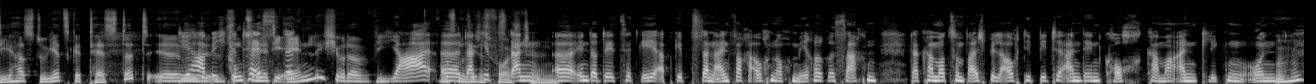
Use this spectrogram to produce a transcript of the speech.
Die hast du jetzt getestet. Ähm, die habe ich Funktioniert getestet. die ähnlich oder wie? Ja, äh, da gibt's dann äh, in der DZG ab gibt's dann einfach auch noch mehrere Sachen. Da kann man zum Beispiel auch die Bitte an den Koch kann man anklicken und mhm.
